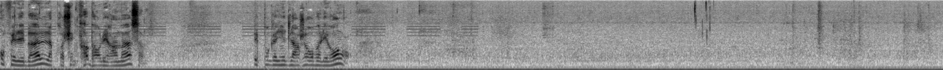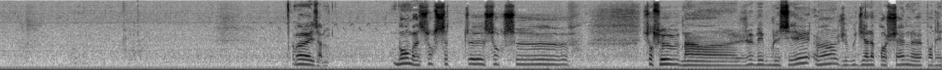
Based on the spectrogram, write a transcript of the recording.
on fait les balles, la prochaine fois bah, on les ramasse. Et pour gagner de l'argent, on va les vendre. Voilà amis. Bon bah sur cette euh, sur ce sur ce ben je vais vous laisser. Hein. Je vous dis à la prochaine euh, pour des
